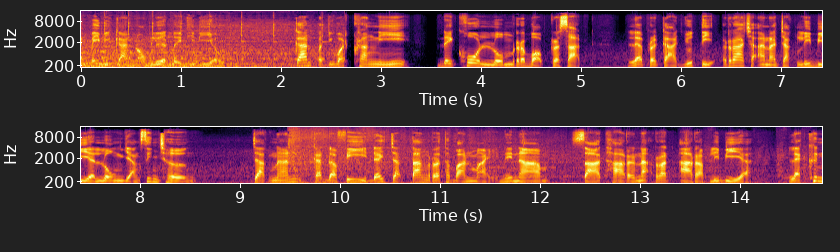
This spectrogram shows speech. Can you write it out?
บไม่มีการนองเลือดเลยทีเดียว การปฏิวัติครั้งนี้ได้โค่นล้มระบอบกษัตริย์ และประกาศยุติราชอาณาจักรลิเบียลงอย่างสิ้นเชิง จากนั้นกัดดาฟีได้จัดตั้งรัฐบาลใหม่ในนาม สาธารณรัฐอาหรับลิเบีย และขึ้น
